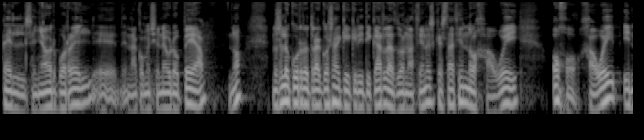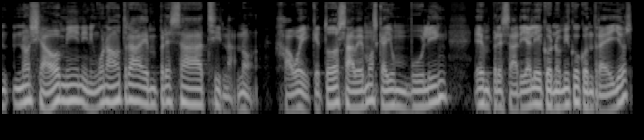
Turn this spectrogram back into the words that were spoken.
el señor Borrell, eh, en la Comisión Europea, ¿no? No se le ocurre otra cosa que criticar las donaciones que está haciendo Huawei. Ojo, Huawei y no Xiaomi ni ninguna otra empresa china, no. Huawei, que todos sabemos que hay un bullying empresarial y económico contra ellos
